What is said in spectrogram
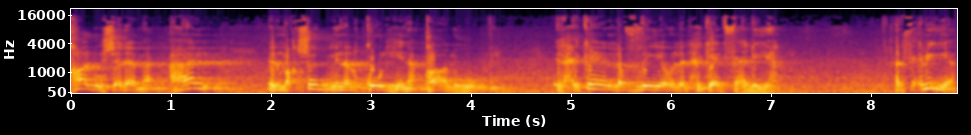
قالوا سلاما هل المقصود من القول هنا قالوا الحكاية اللفظية ولا الحكاية الفعلية؟ الفعلية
